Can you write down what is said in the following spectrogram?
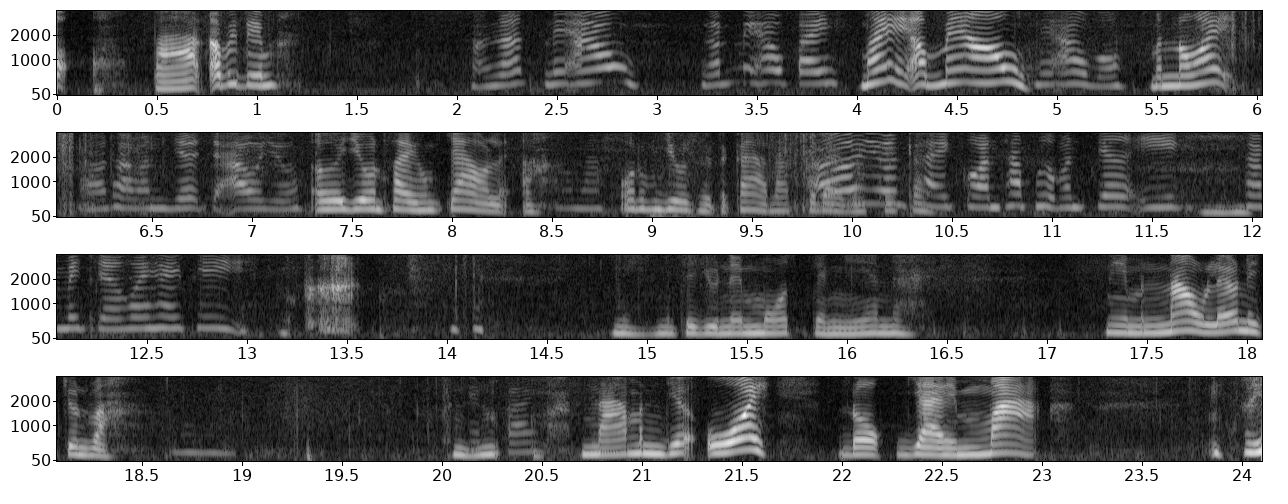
ะปาดเอาไปติมงัดไม่เอา งัดไม่เอาไป ไม่เอาไม่เอา ไม่เอาบ่มันน้อยอ๋อถ้ามันเยอะจะเอาอยู่ เออโยนใส่ของเจ้าแหละอะเอามาโอ้ทำโยนใส่ตะกร้านะก็เอได้อนะโยนใกล้ใส่ก่อนถ้าเผื่อมันเจออีก ถ้าไม่เจอค่อยให้พี่ๆนี่มันจะอยู่ในโมสอย่างนี้นะ นี่มันเน่าแล้วนี่จนว่าเก็บไปน้ำมันเยอะ โอ้ย ดอกใหญ่มาก ฮ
